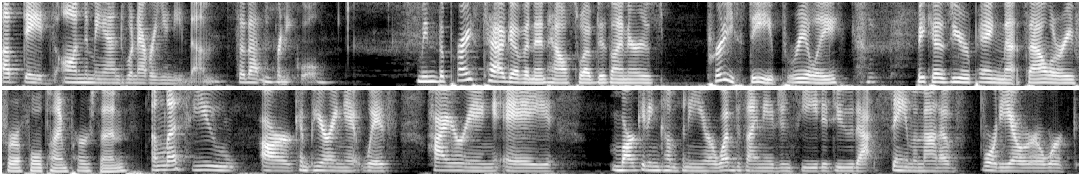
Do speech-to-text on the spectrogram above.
updates on demand whenever you need them. So that's mm-hmm. pretty cool. I mean, the price tag of an in house web designer is pretty steep, really, because you're paying that salary for a full time person. Unless you are comparing it with hiring a marketing company or web design agency to do that same amount of 40 hour work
